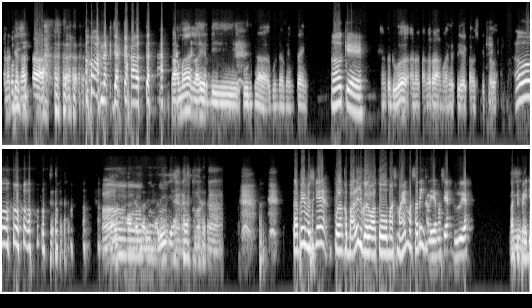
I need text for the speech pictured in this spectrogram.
Anak Posisi. Jakarta, Oh, anak Jakarta. pertama lahir di Bunda, Bunda Menteng. Oke. Yang kedua anak Tangerang, lahir di Eka Hospital. Oh. Oh, Ada daerah kota. tapi maksudnya pulang ke Bali juga waktu Mas main Mas sering kali ya Mas ya dulu ya? Pas di Iya, PJ.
